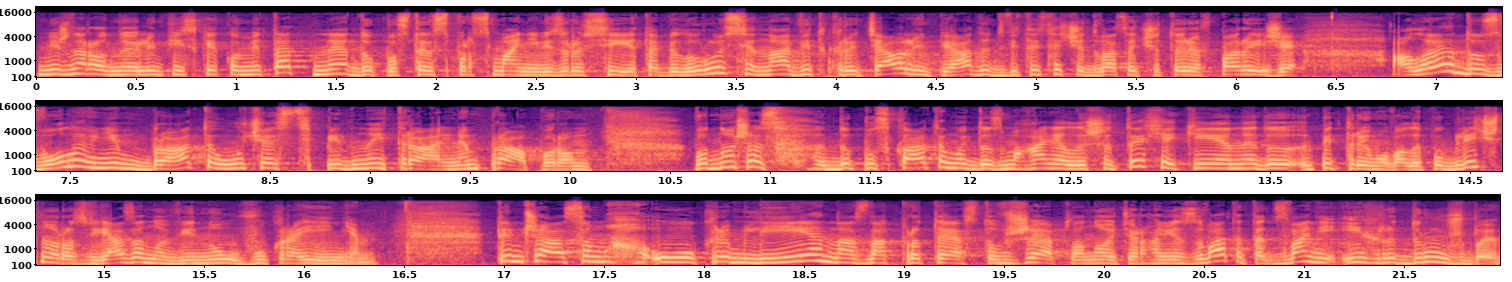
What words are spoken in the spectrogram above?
Міжнародний олімпійський комітет не допустив спортсменів із Росії та Білорусі на відкриття Олімпіади 2024 в Парижі, але дозволив їм брати участь під нейтральним прапором. Водночас допускатимуть до змагання лише тих, які не підтримували публічно розв'язану війну в Україні. Тим часом у Кремлі на знак протесту вже планують організувати так звані ігри дружби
